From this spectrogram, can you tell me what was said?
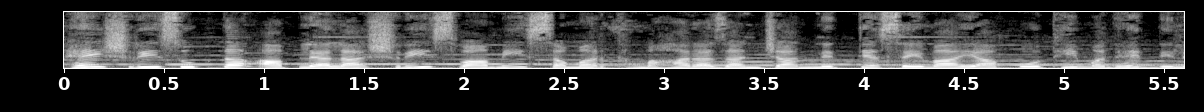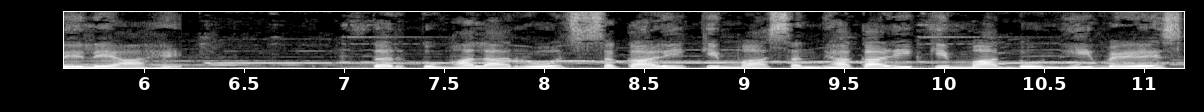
हे श्रीसूक्त आपल्याला श्री स्वामी समर्थ महाराजांच्या नित्य सेवा या पोथीमध्ये दिलेले आहे. तर तुम्हाला रोज सकाळी किंवा संध्याकाळी किंवा दोन्ही वेळेस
